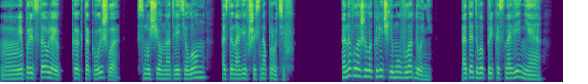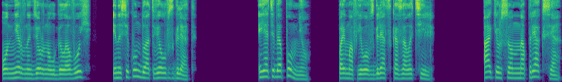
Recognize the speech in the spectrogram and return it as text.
«Не представляю, как так вышло», — смущенно ответил он, остановившись напротив. Она вложила ключ ему в ладонь. От этого прикосновения он нервно дернул головой и на секунду отвел взгляд. «Я тебя помню», — поймав его взгляд, сказала Тиль. Акерсон напрягся,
